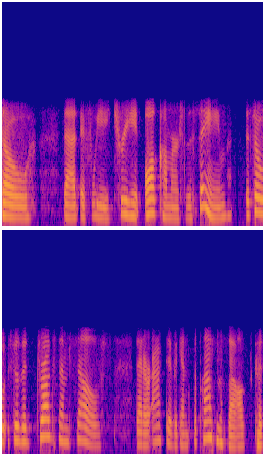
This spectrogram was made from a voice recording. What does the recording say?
so that if we treat all comers the same, so so the drugs themselves that are active against the plasma cells, because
